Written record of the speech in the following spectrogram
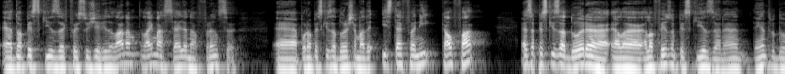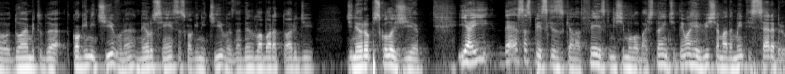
é, de uma pesquisa que foi sugerida lá, na, lá em Marselha, na França, é, por uma pesquisadora chamada Stephanie Calfat. Essa pesquisadora, ela, ela fez uma pesquisa né, dentro do, do âmbito do cognitivo, né, neurociências cognitivas, né, dentro do laboratório de, de neuropsicologia. E aí, dessas pesquisas que ela fez, que me estimulou bastante, tem uma revista chamada Mente e Cérebro,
